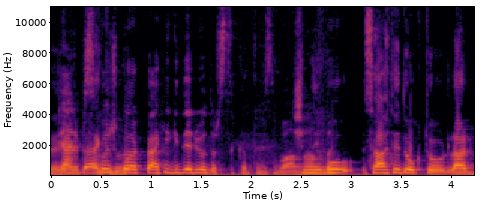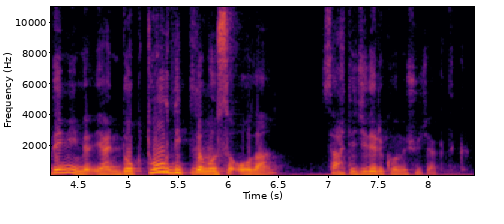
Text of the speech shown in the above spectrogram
Evet, yani belki psikolojik buna- olarak belki gideriyordur sıkıntımızı bu anlamda. Şimdi bu sahte doktorlar demeyeyim de yani doktor diploması olan sahtecileri konuşacaktık.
